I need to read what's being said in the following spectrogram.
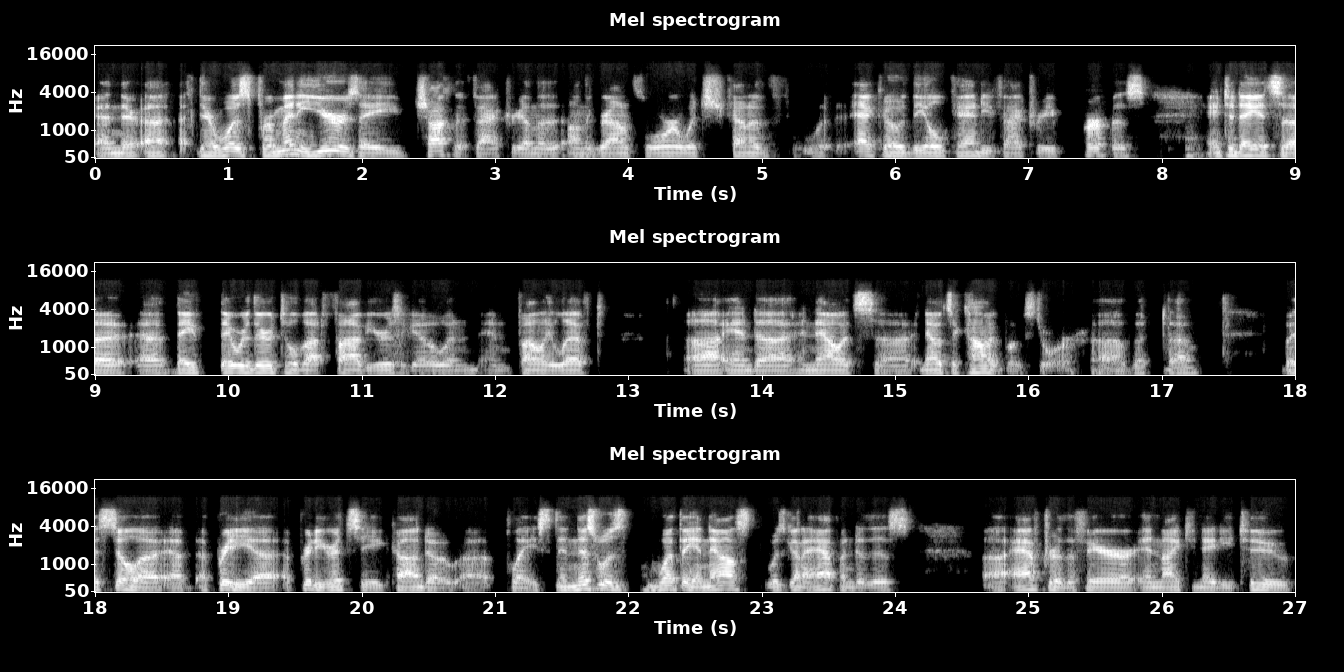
and there uh, there was for many years a chocolate factory on the on the ground floor which kind of echoed the old candy factory purpose and today it's a they they were there till about five years ago and and finally left uh, and uh, and now it's uh, now it's a comic book store uh, but uh, but still a, a pretty a pretty ritzy condo place then this was what they announced was going to happen to this after the fair in 1982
